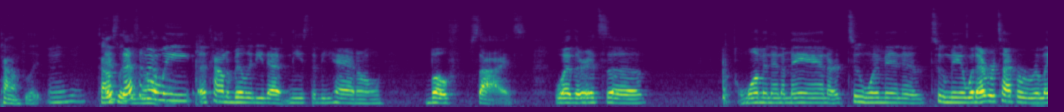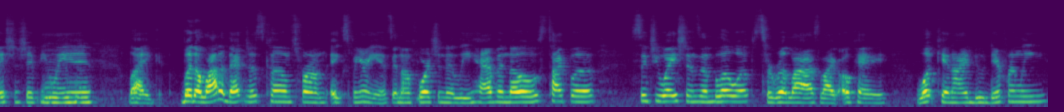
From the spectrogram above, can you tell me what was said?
conflict. Mm-hmm. It's Conflict gonna definitely accountability that needs to be had on both sides, whether it's a woman and a man, or two women or two men, whatever type of relationship you mm-hmm. in. Like, but a lot of that just comes from experience, and unfortunately, having those type of situations and blow ups to realize, like, okay, what can I do differently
